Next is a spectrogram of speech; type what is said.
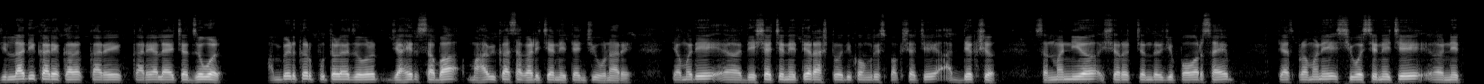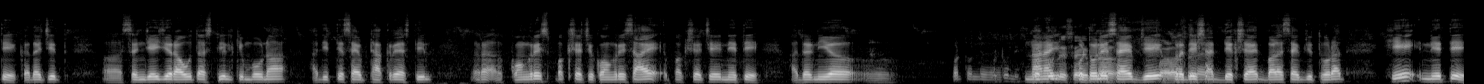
जिल्हाधिकारी कार्य कार्यालयाच्या जवळ आंबेडकर पुतळ्याजवळ जाहीर सभा महाविकास आघाडीच्या नेत्यांची होणार आहे त्यामध्ये देशाचे नेते राष्ट्रवादी काँग्रेस पक्षाचे अध्यक्ष सन्माननीय शरदचंद्रजी पवार साहेब त्याचप्रमाणे शिवसेनेचे नेते कदाचित संजयजी राऊत असतील किंबहुना आदित्यसाहेब ठाकरे असतील रा काँग्रेस पक्षाचे काँग्रेस आय पक्षाचे नेते आदरणीय अ, नाना पटोले साहेब, जे. प्रदेश अध्यक्ष आहेत बाळासाहेबजी थोरात हे नेते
